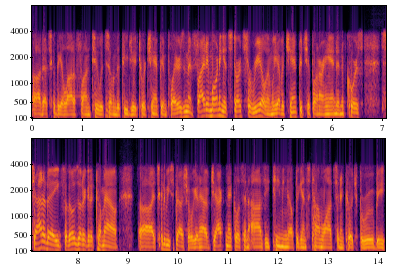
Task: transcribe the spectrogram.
Uh, that's going to be a lot of fun too with some of the PGA Tour champion players, and then Friday morning it starts for real, and we have a championship on our hand, and of course Saturday for those that are going to come out. Uh, it's going to be special. We're going to have Jack Nicklaus and Ozzie teaming up against Tom Watson and Coach Berube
